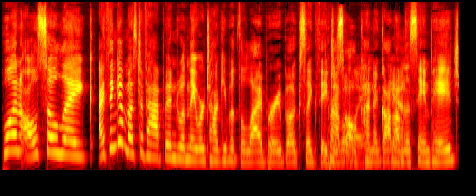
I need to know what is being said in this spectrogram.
well, and also like I think it must have happened when they were talking about the library books. Like they just all kind of got on the same page.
